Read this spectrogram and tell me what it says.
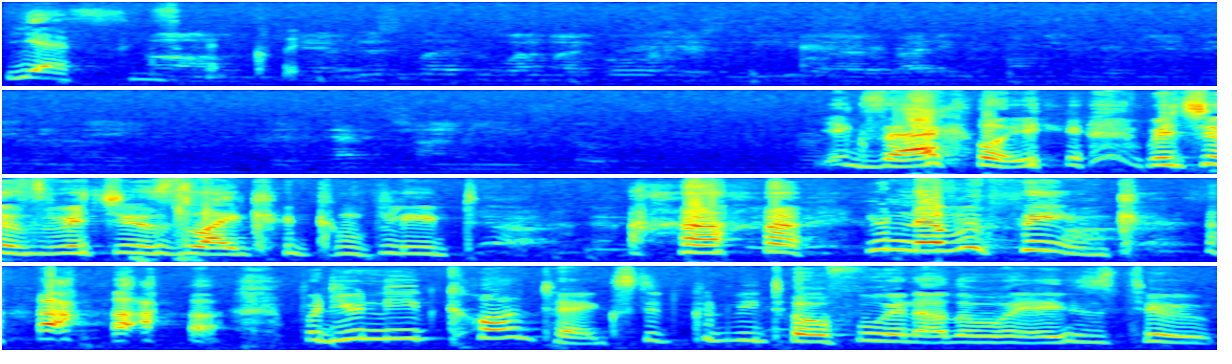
Yes, um, exactly. Um, and this led to one of my coworkers lead, uh, writing a function where he amazingly detect Chinese tofu. Exactly, which is which is like a complete. Yeah, you never think, but you need context. It could be tofu in other ways too.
